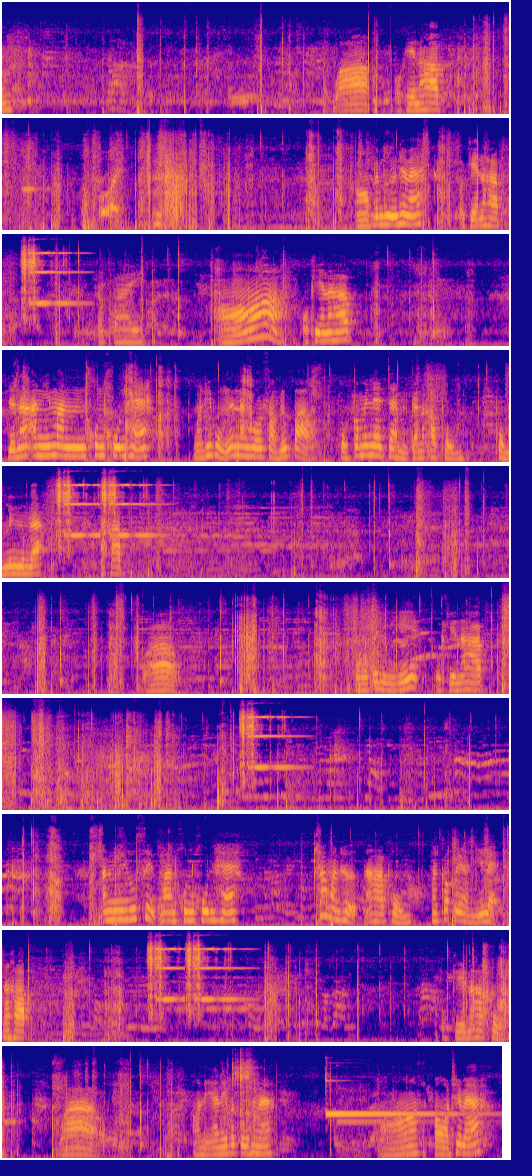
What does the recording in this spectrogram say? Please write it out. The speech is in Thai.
ว้าวโอเคนะครับ โอ้ย อ๋อ เป็นพื้นใช่ไหม โอเคนะครับ ต่อไป อ๋อ โอเคนะครับ เดี๋ยวนะ อันนี้มันคุ้นๆแฮะ เหมือนที่ผมเล่นในโทรศัพท์หรือเปล่า ผมก็ไม่แน่ใจเหมือนกันนะครับผม ผมลืมแล้วนะครับ โอ้เป็นอย่างนี้ โอเคนะครับ อันนี้รู้สึกมันคุ้นๆแฮะ ช่างมันเถอะนะครับผม มันก็เป็นอย่างนี้แหละนะครับโอเคนะครับผม ว้าว อันนี้อันนี้ประตูใช่ไหม ออดใช่ไหม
